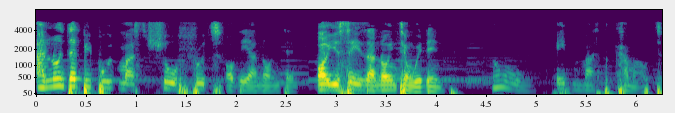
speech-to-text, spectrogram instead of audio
Anointed people must show fruits of the anointing. Or you say it's anointing within. No, it must come out.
